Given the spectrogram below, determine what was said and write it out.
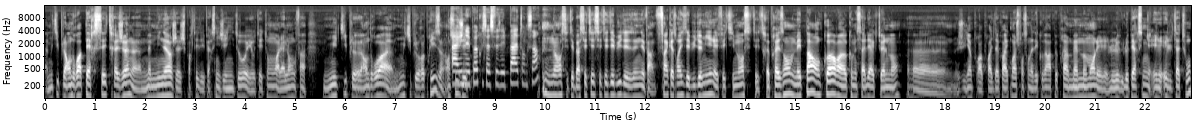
à multiples endroits percés très jeune, euh, même mineur, je, je portais des piercings génitaux et au téton, à la langue, enfin multiples endroits, à multiples reprises. Ensuite À une époque où ça se faisait pas tant que ça? Non, c'était bah, c'était début des années enfin fin 90 début 2000 effectivement, c'était très présent mais pas encore euh, comme ça l'est actuellement. Euh, Julien pourra, pourra être d'accord avec moi, je pense qu'on a découvert à peu près au même moment les- le, le piercing et le tatou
